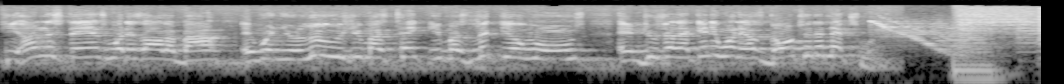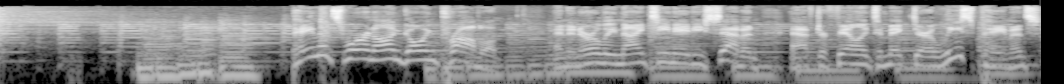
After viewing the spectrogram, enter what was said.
he understands what it's all about, and when you lose, you must take you must lick your wounds and do just like anyone else, go to the next one. Payments were an ongoing problem. And in early 1987, after failing to make their lease payments,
